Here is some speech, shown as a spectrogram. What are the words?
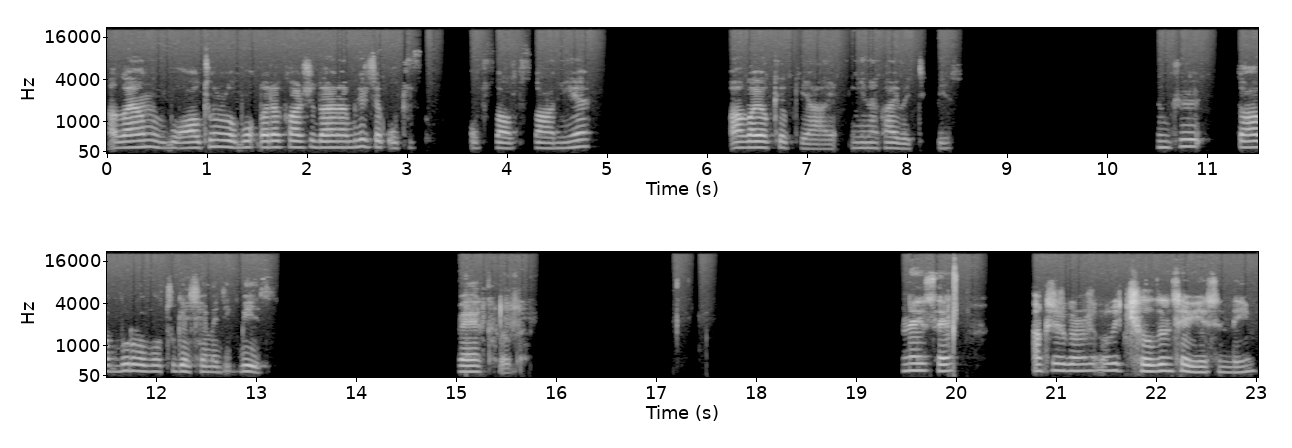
Aga yalnız bu altın robotlara karşı dayanabilirsek 30 36 saniye. Aga yok yok ya. Yine kaybettik biz. Çünkü daha bu robotu geçemedik biz. Ve kırıldı. Neyse. Arkadaşlar görmüş olduğunuz gibi çılgın seviyesindeyim.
